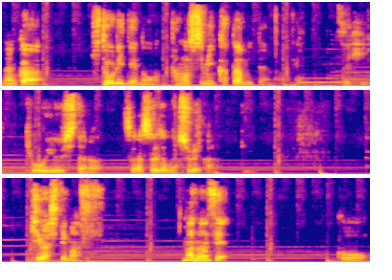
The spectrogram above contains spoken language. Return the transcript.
なんか、一人での楽しみ方みたいなのをね、ぜひ共有したら、それはそれで面白いかなっていう気はしてます。まあなんせ、こ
